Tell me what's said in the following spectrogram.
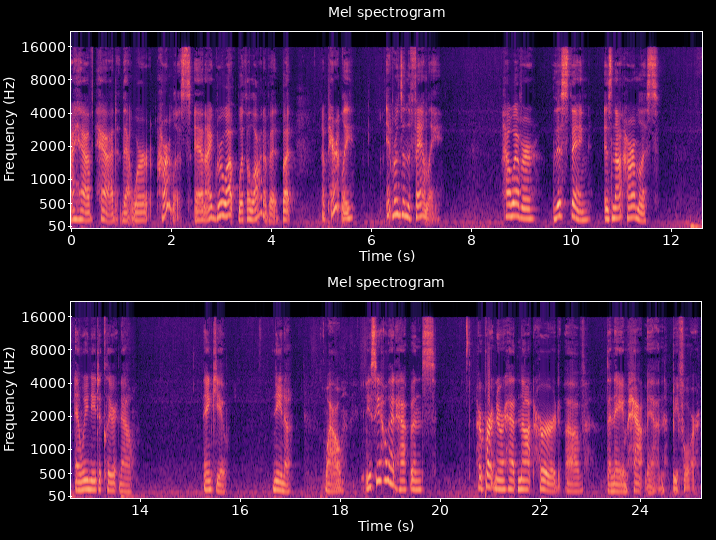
I have had that were harmless, and I grew up with a lot of it, but apparently it runs in the family. However, this thing is not harmless, and we need to clear it now. Thank you. Nina. Wow. You see how that happens? Her partner had not heard of the name Hatman before,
